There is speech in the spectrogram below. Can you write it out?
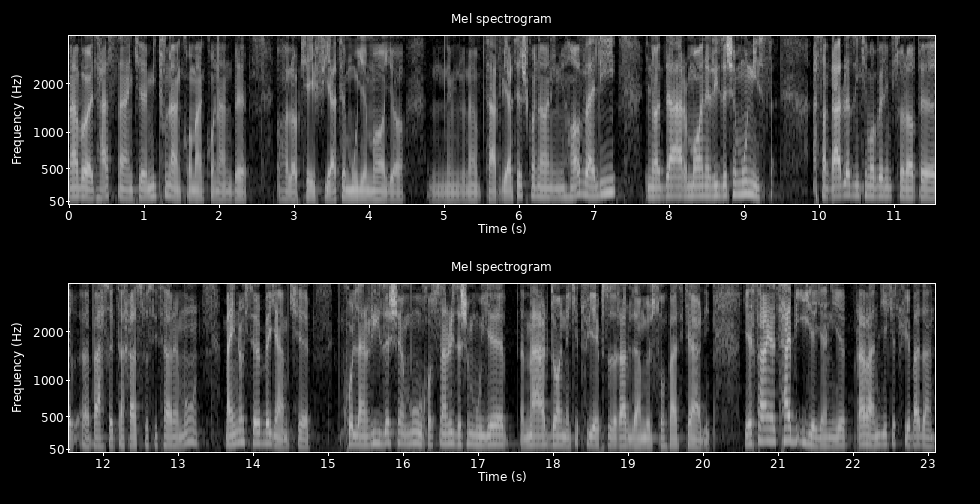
موارد هستن که می‌تونن کمک کنن به حالا کیفیت موی ما یا نمی‌دونم تقویتش کنن اینها. ولی اینا درمان ریزش مو نیستن. اصلا قبل از اینکه ما بریم سراغ بحث های تخصصی ترمون من این نکته رو بگم که کلا ریزش مو خصوصا ریزش موی مردانه که توی اپیزود قبل در صحبت کردیم. یه فرآیند طبیعیه یعنی یه روندیه که توی بدن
